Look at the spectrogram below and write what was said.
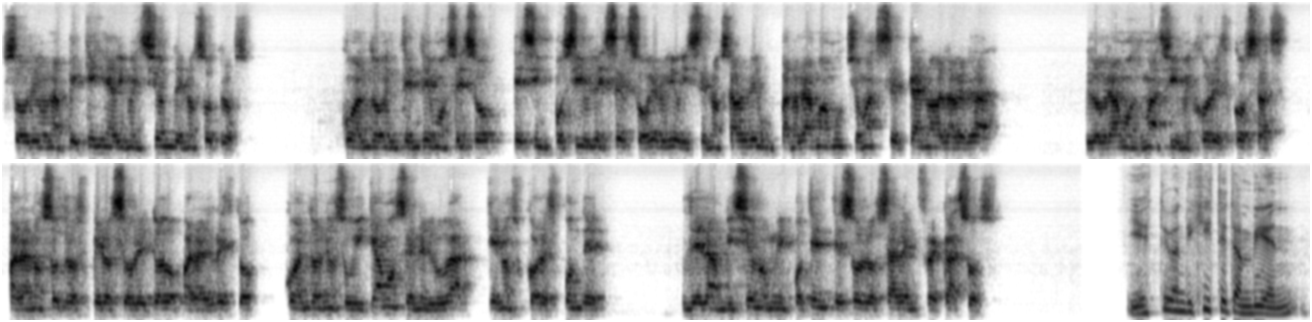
sobre una pequeña dimensión de nosotros cuando entendemos eso, es imposible ser soberbio y se nos abre un panorama mucho más cercano a la verdad. Logramos más y mejores cosas para nosotros, pero sobre todo para el resto, cuando nos ubicamos en el lugar que nos corresponde. De la ambición omnipotente solo salen fracasos. Y Esteban, dijiste también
